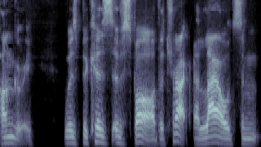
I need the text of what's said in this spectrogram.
Hungary, was because of Spa. The track allowed some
